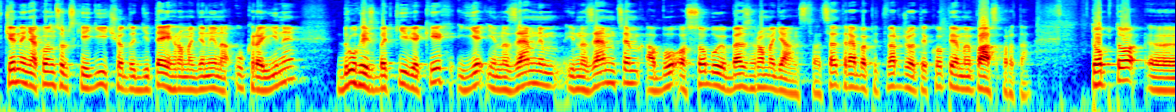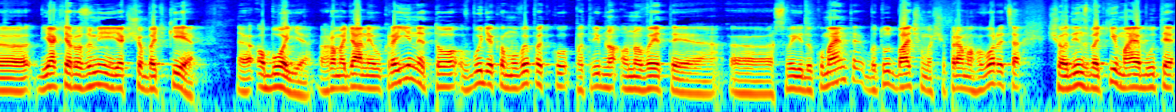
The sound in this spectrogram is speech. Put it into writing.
вчинення консульських дій щодо дітей громадянина України, другий з батьків яких є іноземним, іноземцем або особою без громадянства. Це треба підтверджувати копіями паспорта. Тобто, е, як я розумію, якщо батьки е, обоє громадяни України, то в будь-якому випадку потрібно оновити е, свої документи, бо тут бачимо, що прямо говориться, що один з батьків має бути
